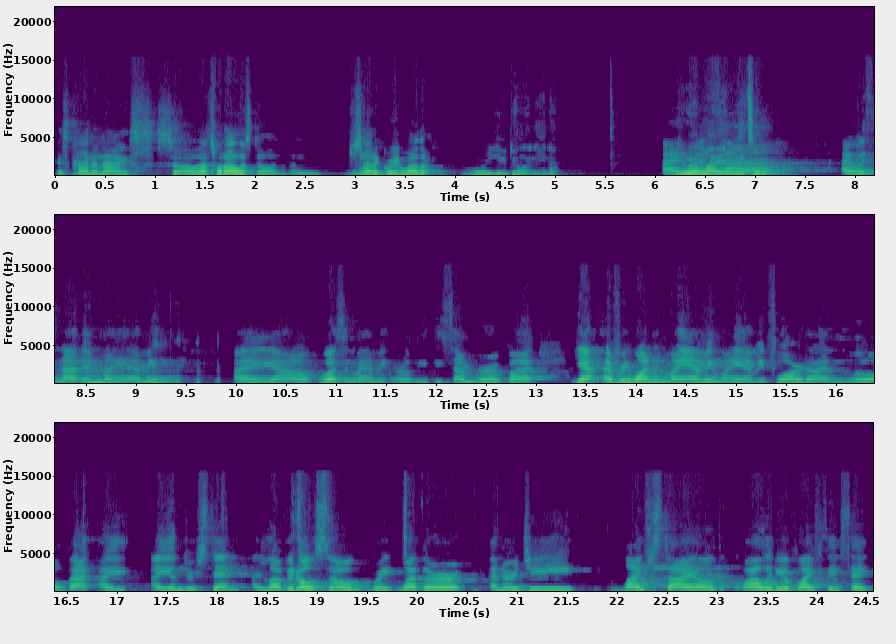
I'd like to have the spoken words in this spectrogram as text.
is kind of nice. So that's what I was doing, and just had a great weather. What were you doing, Nina? I You were in was, Miami too? uh, I was not in Miami. I uh, was in Miami early December, but yeah, everyone in Miami, Miami, Florida, and all that. I I understand. I love it. Also, great weather, energy, the lifestyle, the quality of life. They say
